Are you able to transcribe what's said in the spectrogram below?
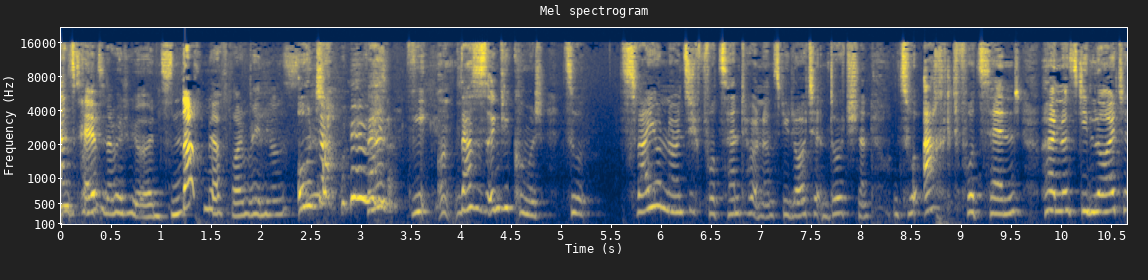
ganz helfen, damit wir uns noch mehr freuen, wenn wir uns Und, noch mehr das, wie, und das ist irgendwie komisch. Zu 92% hören uns die Leute in Deutschland und zu 8% hören uns die Leute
